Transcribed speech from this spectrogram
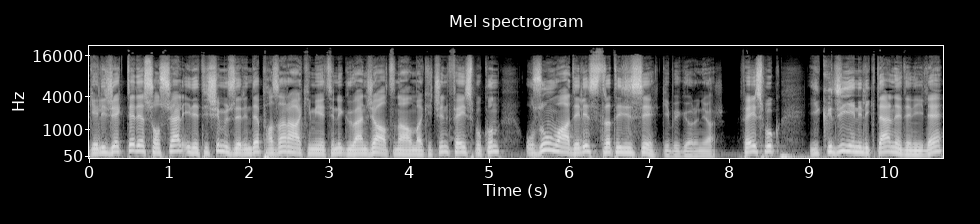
gelecekte de sosyal iletişim üzerinde pazar hakimiyetini güvence altına almak için Facebook'un uzun vadeli stratejisi gibi görünüyor. Facebook, yıkıcı yenilikler nedeniyle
